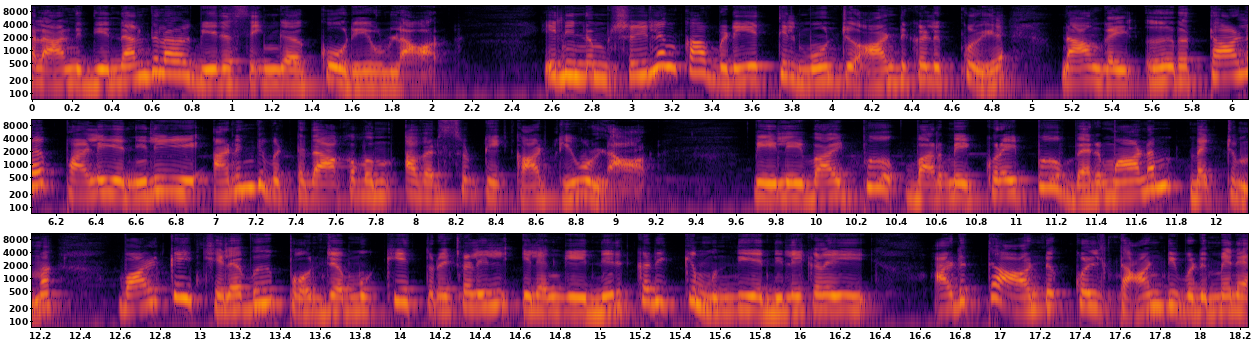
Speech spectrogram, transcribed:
கலாநிதி நந்தலால் வீரசிங்க கூறியுள்ளார். எனினும் ஸ்ரீலங்கா விடயத்தில் மூன்று ஆண்டுகளுக்குள் நாங்கள் ஏறத்தாழ பழைய நிலையை அடைந்துவிட்டதாகவும் அவர் சுட்டிக்காட்டியுள்ளார். வேலைவாய்ப்பு வறுமை குறைப்பு வருமானம் மற்றும் வாழ்க்கை செலவு போன்ற முக்கிய துறைகளில் இலங்கை நெருக்கடிக்கு முந்தைய நிலைகளை அடுத்த ஆண்டுக்குள் தாண்டிவிடும் என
